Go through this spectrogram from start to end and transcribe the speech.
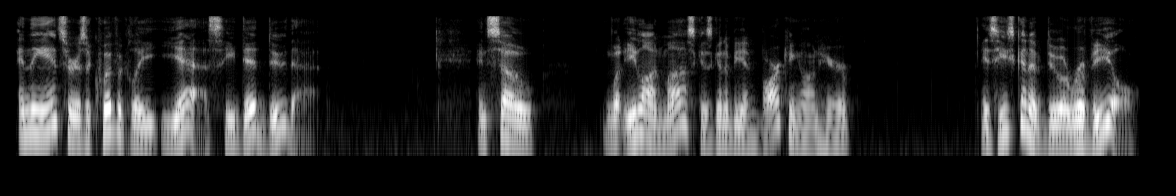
And the answer is equivocally yes, he did do that. And so, what Elon Musk is going to be embarking on here is he's going to do a reveal.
